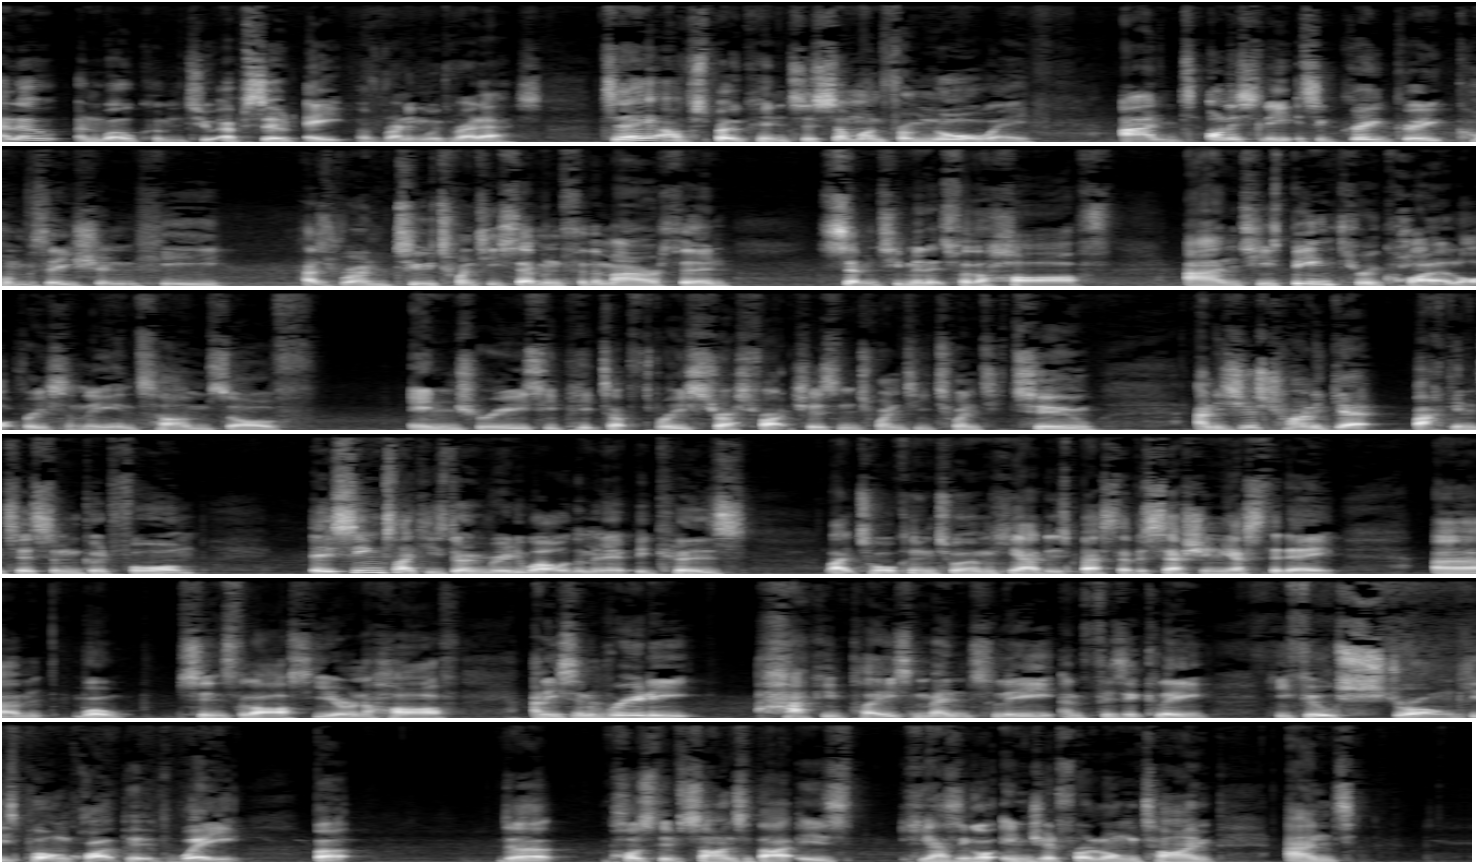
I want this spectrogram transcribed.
Hello and welcome to episode 8 of Running with Red S. Today I've spoken to someone from Norway and honestly it's a great great conversation. He has run 227 for the marathon, 70 minutes for the half and he's been through quite a lot recently in terms of injuries. He picked up 3 stress fractures in 2022 and he's just trying to get back into some good form. It seems like he's doing really well at the minute because like talking to him, he had his best ever session yesterday um, well, since the last year and a half. And he's in a really happy place mentally and physically. He feels strong. He's put on quite a bit of weight, but the positive signs of that is he hasn't got injured for a long time. And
